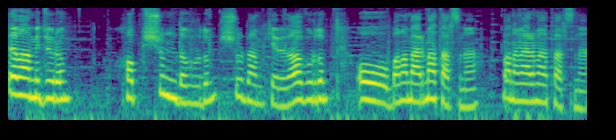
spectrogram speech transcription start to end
Devam ediyorum. Hop şunu da vurdum. Şuradan bir kere daha vurdum. Oo bana mermi atarsın ha. Bana mermi atarsın ha.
